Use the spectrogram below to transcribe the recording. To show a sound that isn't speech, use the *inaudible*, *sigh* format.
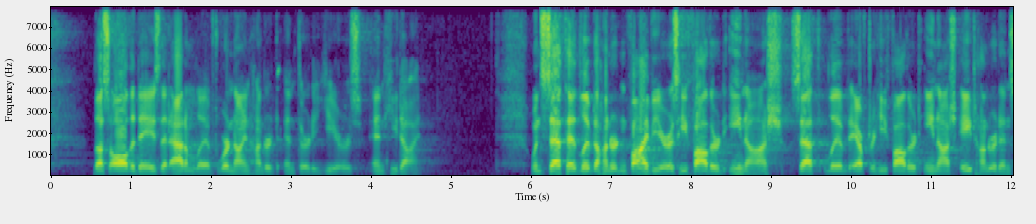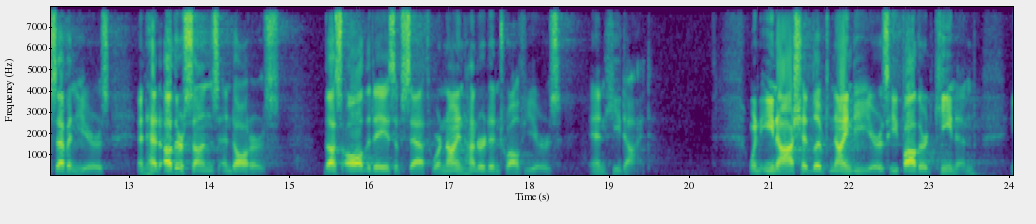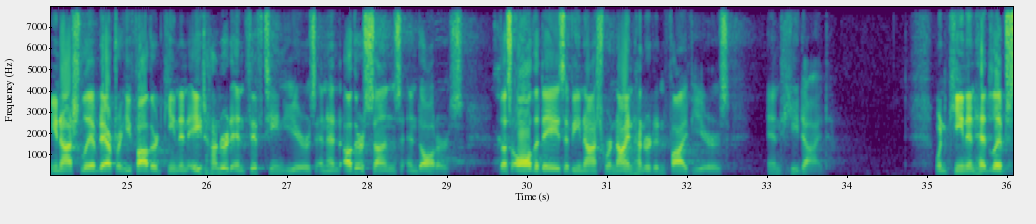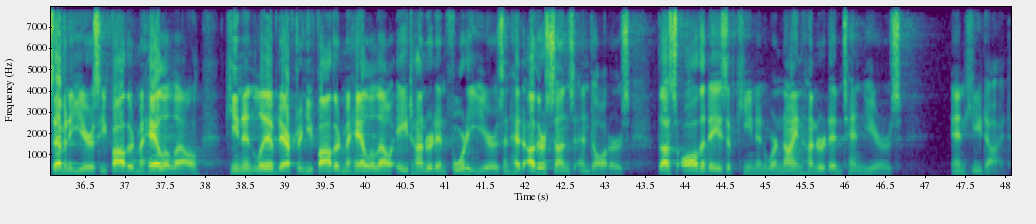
Thus, all the days that Adam lived were 930 years, and he died. When Seth had lived 105 years, he fathered Enosh. Seth lived after he fathered Enosh 807 years, and had other sons and daughters. Thus, all the days of Seth were 912 years, and he died. When Enosh had lived 90 years, he fathered Kenan. Enosh lived after he fathered Kenan 815 years and had other sons and daughters. Thus, all the days of Enosh were 905 years, and he died. When Kenan had lived 70 years, he fathered Mahalalel. Kenan lived after he fathered Mahalalel 840 years and had other sons and daughters. Thus, all the days of Kenan were 910 years, and he died.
